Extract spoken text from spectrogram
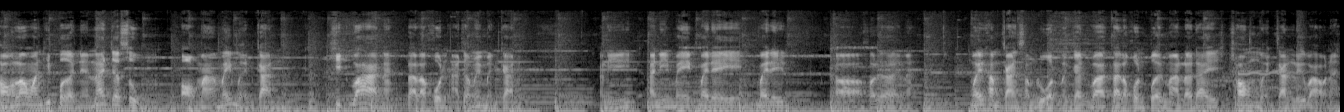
ของรางวัลที่เปิดเนี่ยน่าจะสุ่มออกมาไม่เหมือนกัน คิดว่านะแต่ละคนอาจจะไม่เหมือนกัน อันนี้อันนี้ไม่ไม่ได้ไม่ได้เออเขาเรียกอะไรนะ ไม่ได้ทำการสำรวจเหมือนกันว่า แต่ละคนเปิดมาแล้วได้ช่องเหมือนกันหรือเปล่านะ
